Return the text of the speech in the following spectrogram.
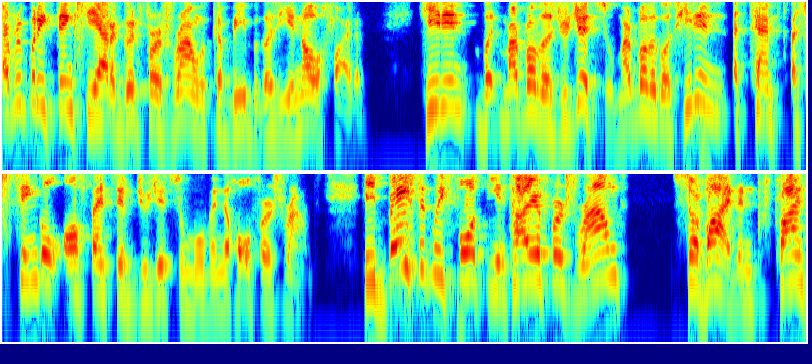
everybody thinks he had a good first round with Khabib because he nullified him. He didn't, but my brother's jujitsu. My brother goes, he didn't attempt a single offensive jujitsu move in the whole first round. He basically fought the entire first round, survived, and trying,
